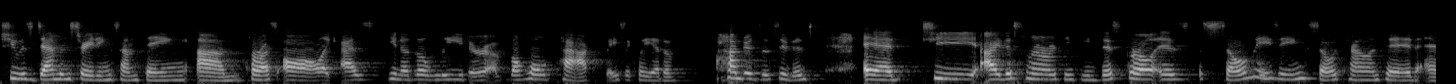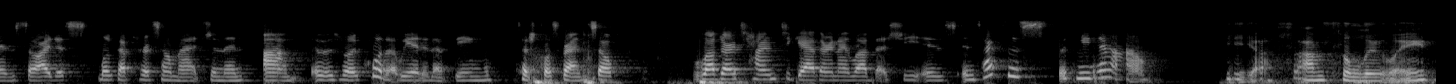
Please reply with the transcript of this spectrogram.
she was demonstrating something um, for us all, like as you know, the leader of the whole pack, basically out of hundreds of students. And she, I just remember thinking, this girl is so amazing, so talented, and so I just looked up to her so much. And then um, it was really cool that we ended up being such close friends. So loved our time together, and I love that she is in Texas with me now. Yes, absolutely.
